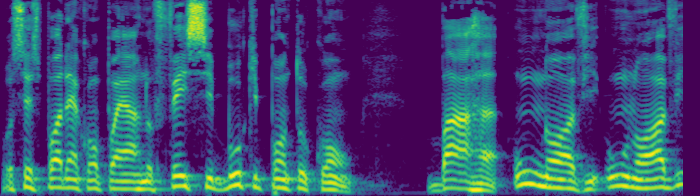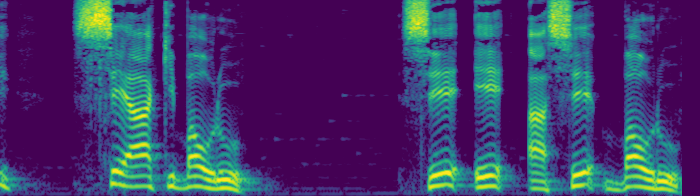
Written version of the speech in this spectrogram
Vocês podem acompanhar no facebook.com barra 1919 SEAC Bauru. C-E-A-C Bauru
